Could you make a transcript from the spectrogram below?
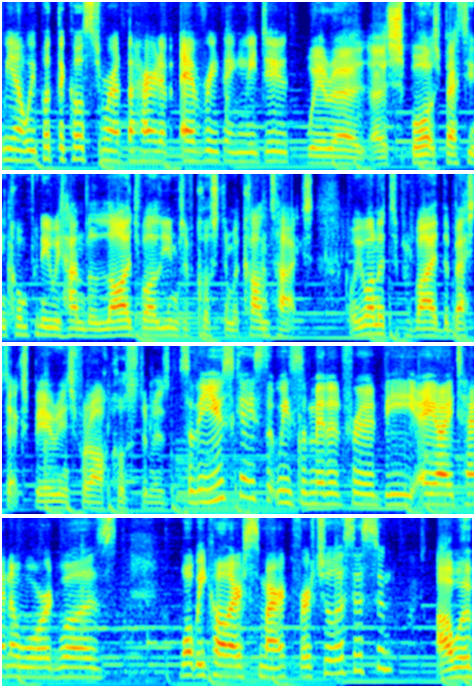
you know, we put the customer at the heart of everything we do. We're a, a sports betting company, we handle large volumes of customer contacts, and we wanted to provide the best experience for our customers. So the use case that we submitted for the AI 10 award was what we call our smart virtual assistant. Our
